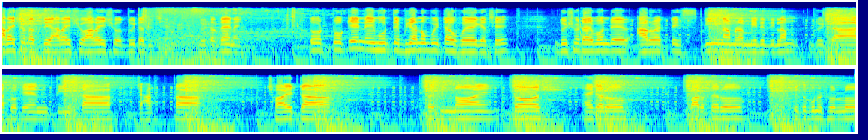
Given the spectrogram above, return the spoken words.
আড়াইশোটা দিয়ে, আড়াইশো আড়াইশো, দুইটা দিচ্ছে, দুইটা দেয় নাই। তো টোকেন এই মুহূর্তে বিরানব্বইটা হয়ে গেছে। দুইশো ডায়মন্ডের আরও একটা স্পিন আমরা মেরে দিলাম। দুইটা টোকেন তিনটা, চারটা, ছয়টা, ছয় তিন নয়, দশ, এগারো, বারো, তেরো, চোদ্দ, পনেরো, ষোলো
